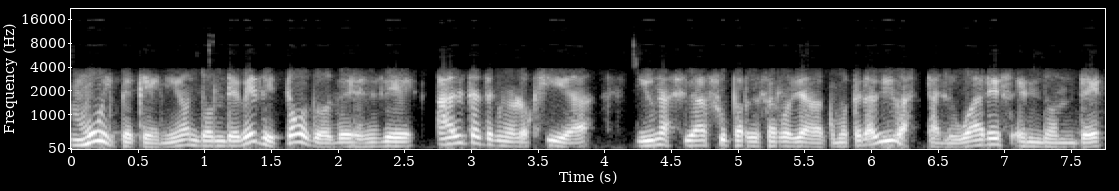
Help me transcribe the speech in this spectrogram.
muy pequeño, donde ve de todo, desde alta tecnología y una ciudad súper desarrollada como Tel Aviv hasta lugares en donde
